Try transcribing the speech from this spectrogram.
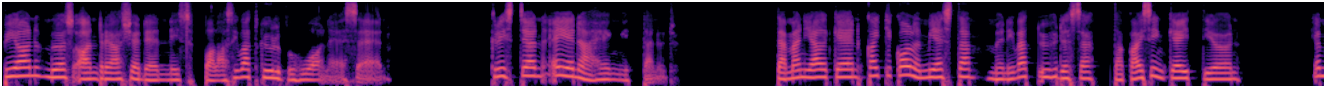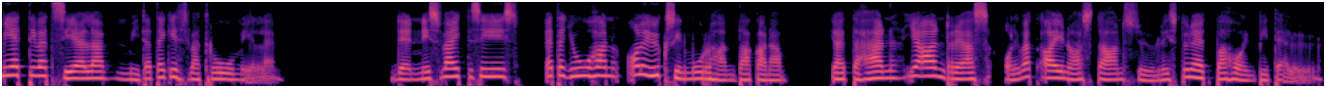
Pian myös Andreas ja Dennis palasivat kylpyhuoneeseen. Christian ei enää hengittänyt. Tämän jälkeen kaikki kolme miestä menivät yhdessä takaisin keittiöön ja miettivät siellä, mitä tekisivät ruumiille. Dennis väitti siis, että Juhan oli yksin murhan takana ja että hän ja Andreas olivat ainoastaan syyllistyneet pahoinpitelyyn.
